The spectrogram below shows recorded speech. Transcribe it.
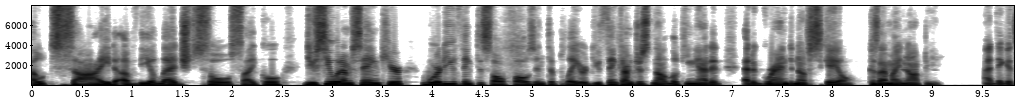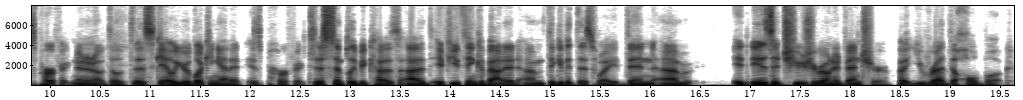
outside of the alleged soul cycle do you see what i'm saying here where do you think this all falls into play or do you think i'm just not looking at it at a grand enough scale because i might not be I think it's perfect. No, no, no. The, the scale you're looking at it is perfect. Just simply because uh, if you think about it, um, think of it this way. Then um, it is a choose your own adventure, but you read the whole book.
